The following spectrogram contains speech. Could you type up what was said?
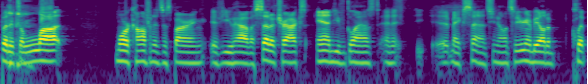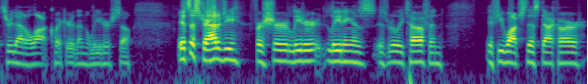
But it's a lot more confidence inspiring if you have a set of tracks and you've glanced and it it makes sense, you know. And so you're going to be able to clip through that a lot quicker than the leader. So it's a strategy for sure. Leader leading is is really tough, and if you watch this Dakar,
